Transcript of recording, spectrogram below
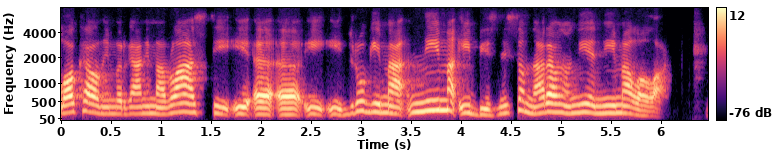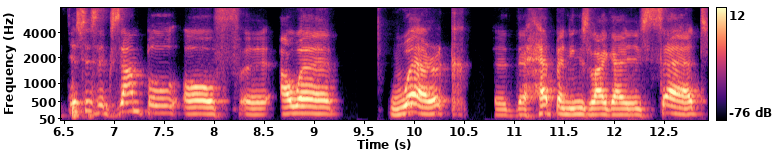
lokalnim organima vlasti i, i, i drugima nima i biznisom naravno nije nimalo lako. This is example of uh, our work, uh, the happenings, like I said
